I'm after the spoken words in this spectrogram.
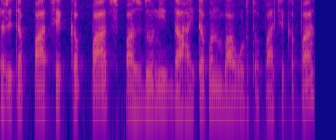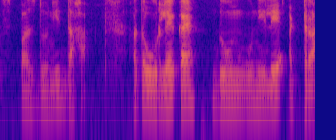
तर इथं पाच एक पाच पाच दोन्ही दहा. इथं पण बाग उडतो. पाच एक पाच पाच दोन्ही दहा. आता उरले काय? दोन गुणिले अठरा.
